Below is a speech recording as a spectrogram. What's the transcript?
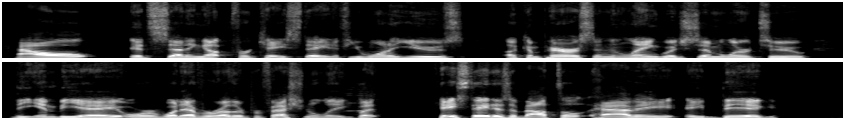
how it's setting up for K State. If you want to use a comparison in language similar to the NBA or whatever other professional league, but K State is about to have a, a big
